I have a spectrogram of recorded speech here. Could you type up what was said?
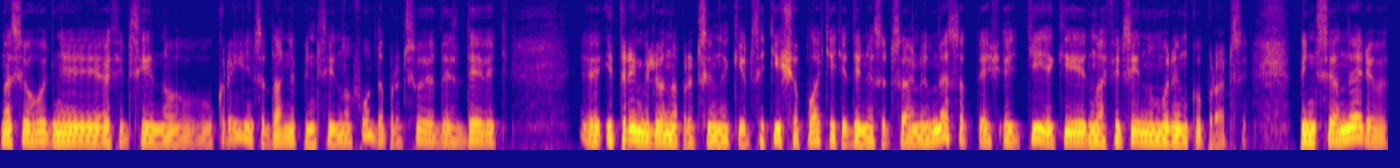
На сьогодні офіційно в Україні, це дані пенсійного фонду, працює десь 9 е, і 3 мільйони працівників. Це ті, що платять єдиний соціальний внесок, е, ті, які на офіційному ринку праці. Пенсіонерів,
